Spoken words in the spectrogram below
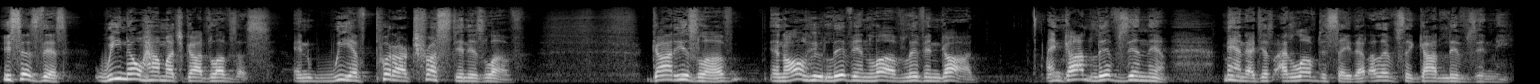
He says this We know how much God loves us, and we have put our trust in his love. God is love, and all who live in love live in God, and God lives in them. Man, I just, I love to say that. I love to say, God lives in me.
